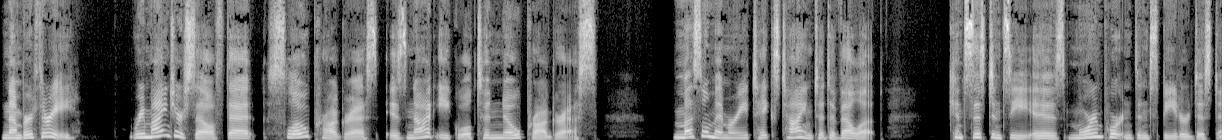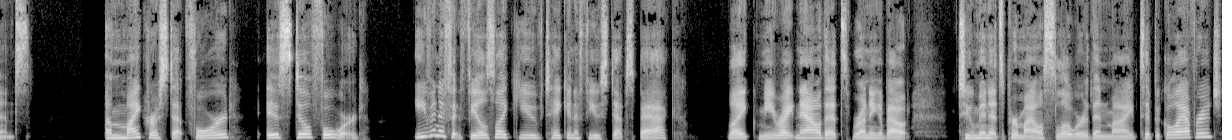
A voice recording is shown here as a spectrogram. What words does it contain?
Number three, Remind yourself that slow progress is not equal to no progress. Muscle memory takes time to develop. Consistency is more important than speed or distance. A micro step forward is still forward. Even if it feels like you've taken a few steps back, like me right now, that's running about two minutes per mile slower than my typical average,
